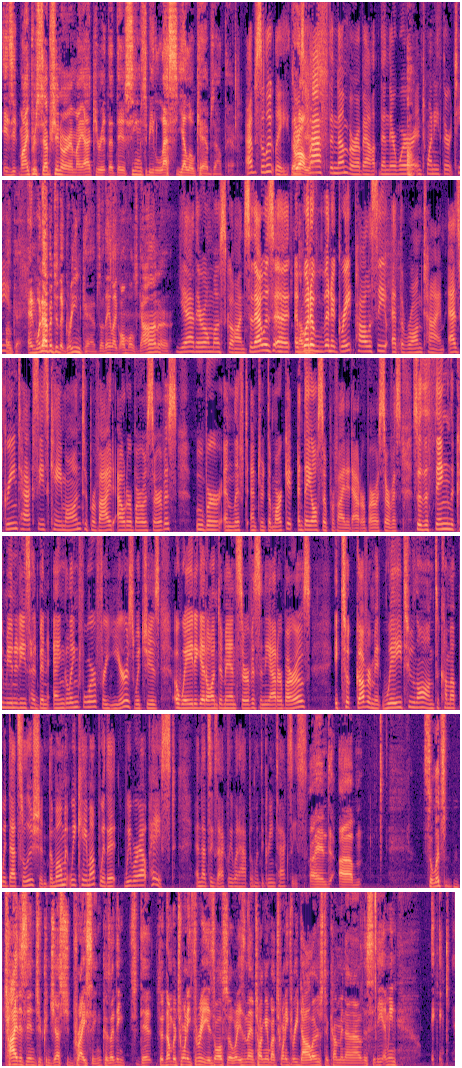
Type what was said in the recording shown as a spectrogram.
Is it my perception, or am I accurate that there seems to be less yellow cabs out there? Absolutely. They're There's half the number about than there were oh. in 2013. Okay. And what happened to the green cabs? Are they like almost gone, or Yeah, they're almost gone. So that was a, a That would a- have been a great policy at the wrong time. As green taxis came on to provide outer borough service, Uber and Lyft entered the market, and they also provided outer borough service. So the thing the communities had been angling for for years, which is a way to get on-demand service in the outer boroughs. It took government way too long to come up with that solution. The moment we came up with it, we were outpaced. And that's exactly what happened with the green taxis. and um, so let's tie this into congestion pricing because I think the, the number twenty three is also isn't that talking about twenty three dollars to come in and out of the city? I mean,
